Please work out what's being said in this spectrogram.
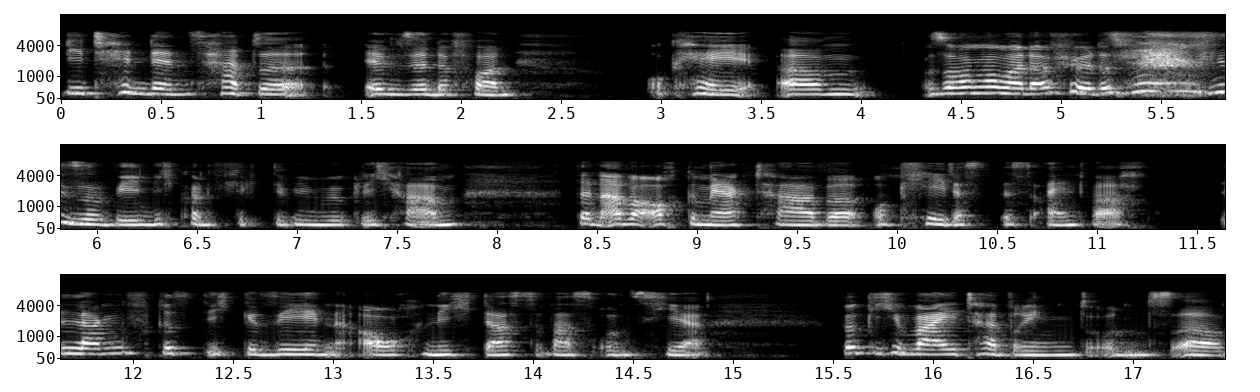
die Tendenz hatte im Sinne von, okay, ähm, sorgen wir mal dafür, dass wir irgendwie so wenig Konflikte wie möglich haben. Dann aber auch gemerkt habe, okay, das ist einfach langfristig gesehen auch nicht das, was uns hier wirklich weiterbringt und äh,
